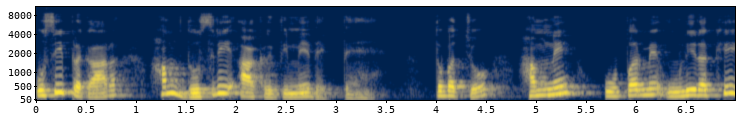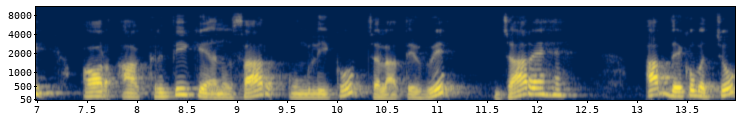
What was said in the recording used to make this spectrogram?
उसी प्रकार हम दूसरी आकृति में देखते हैं। तो बच्चों, हमने ऊपर में उंगली रखी और आकृति के अनुसार उंगली को चलाते हुए जा रहे हैं। अब देखो बच्चों,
